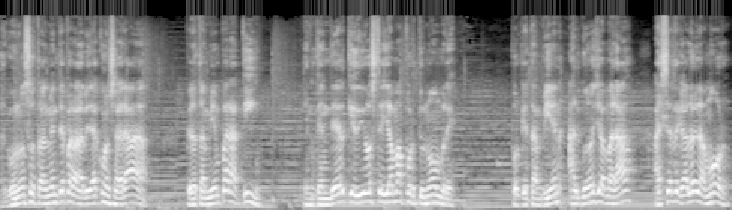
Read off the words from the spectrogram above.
algunos totalmente para la vida consagrada, pero también para ti, entender que Dios te llama por tu nombre, porque también algunos llamará a ese regalo del amor,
